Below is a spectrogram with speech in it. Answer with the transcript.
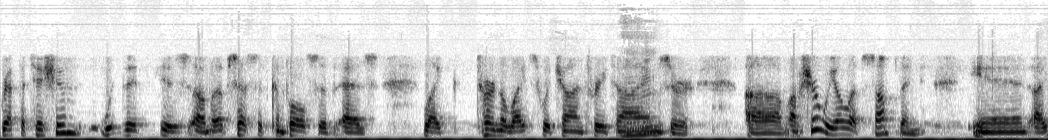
repetition that is um, obsessive compulsive as like turn the light switch on three times or um, I'm sure we all have something and I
